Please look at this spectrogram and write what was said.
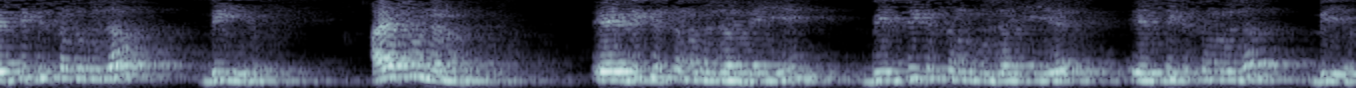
एसी की संगत भुजा डी ए आया समझे ना? ए बी की संगत भुजा डी ई बीसी की संगत भुजा ई ए एसी की संगत भुजा डी ए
